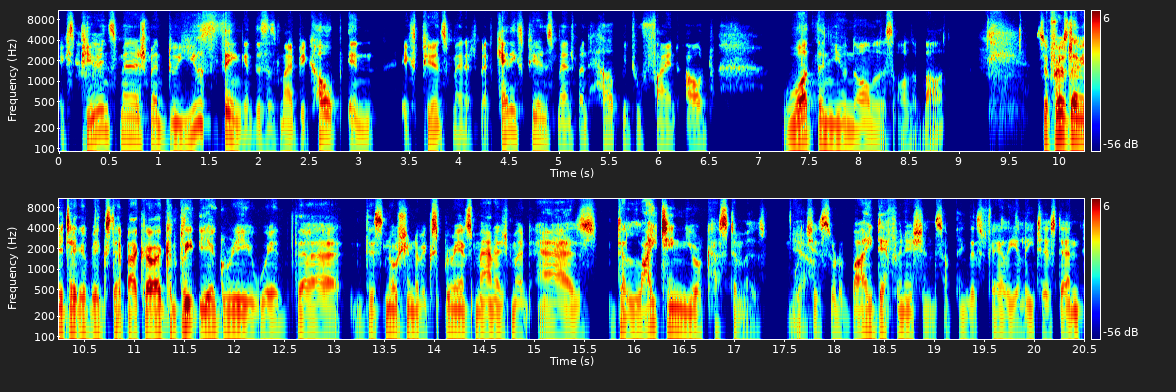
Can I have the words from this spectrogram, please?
Experience management. Do you think, and this is my big hope in experience management, can experience management help me to find out what the new normal is all about? So first, let me take a big step back. I completely agree with uh, this notion of experience management as delighting your customers, yeah. which is sort of by definition something that's fairly elitist. And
